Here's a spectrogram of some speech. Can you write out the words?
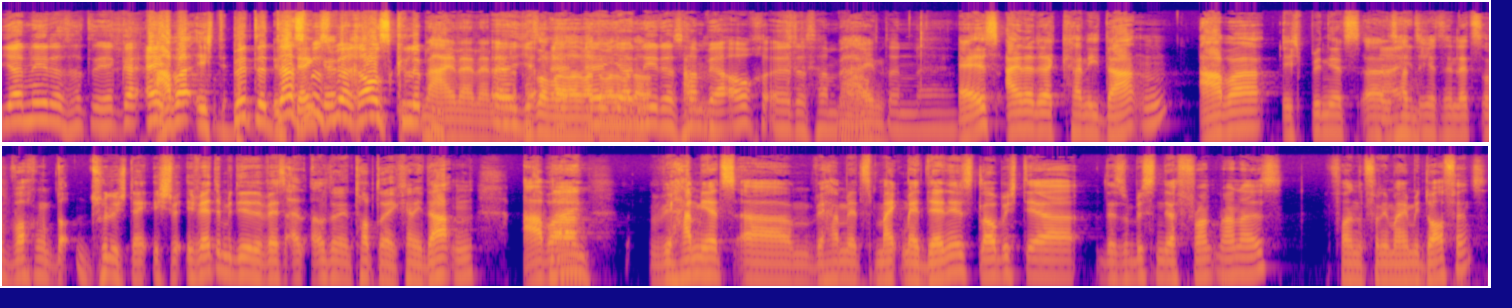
Ja, nee, das hat ja geil. Aber ich bitte, ich das denke, müssen wir rausklippen. Nein, nein, nein, nein. Äh, ja, auf, warte, warte, warte, ja, nee, das haben wir auch, äh, das haben wir nein. auch dann. Äh er ist einer der Kandidaten, aber ich bin jetzt, äh, das hat sich jetzt in den letzten Wochen, natürlich, ich, ich wette mit dir, du wärst unter den Top 3 Kandidaten, aber nein. Wir haben jetzt, ähm, wir haben jetzt Mike McDaniels, glaube ich, der, der so ein bisschen der Frontrunner ist von, von den Miami Dolphins.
